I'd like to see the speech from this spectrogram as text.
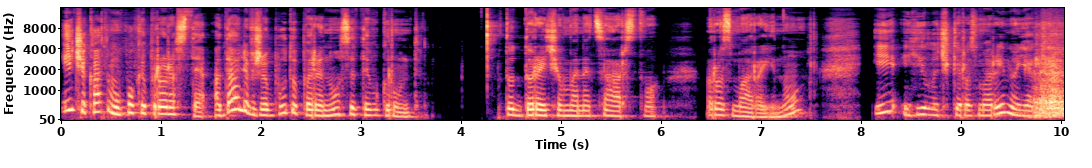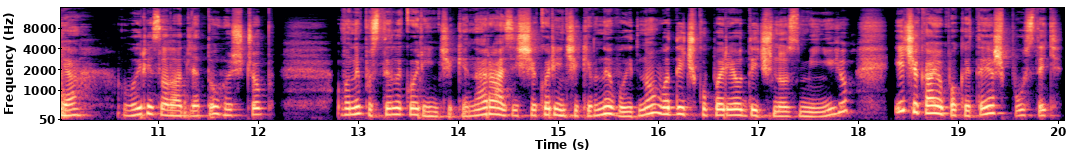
І чекатиму, поки проросте. А далі вже буду переносити в ґрунт. Тут, до речі, в мене царство розмарину і гілочки розмарину, які я вирізала для того, щоб вони пустили корінчики. Наразі ще корінчиків не видно, водичку періодично змінюю і чекаю, поки теж пустить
